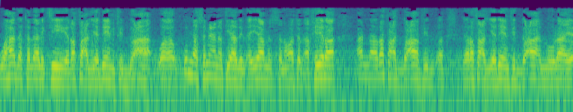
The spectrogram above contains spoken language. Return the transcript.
وهذا كذلك في رفع اليدين في الدعاء. وكنا سمعنا في هذه الأيام السنوات الأخيرة أن رفع الدعاء في رفع اليدين في الدعاء أنه لا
